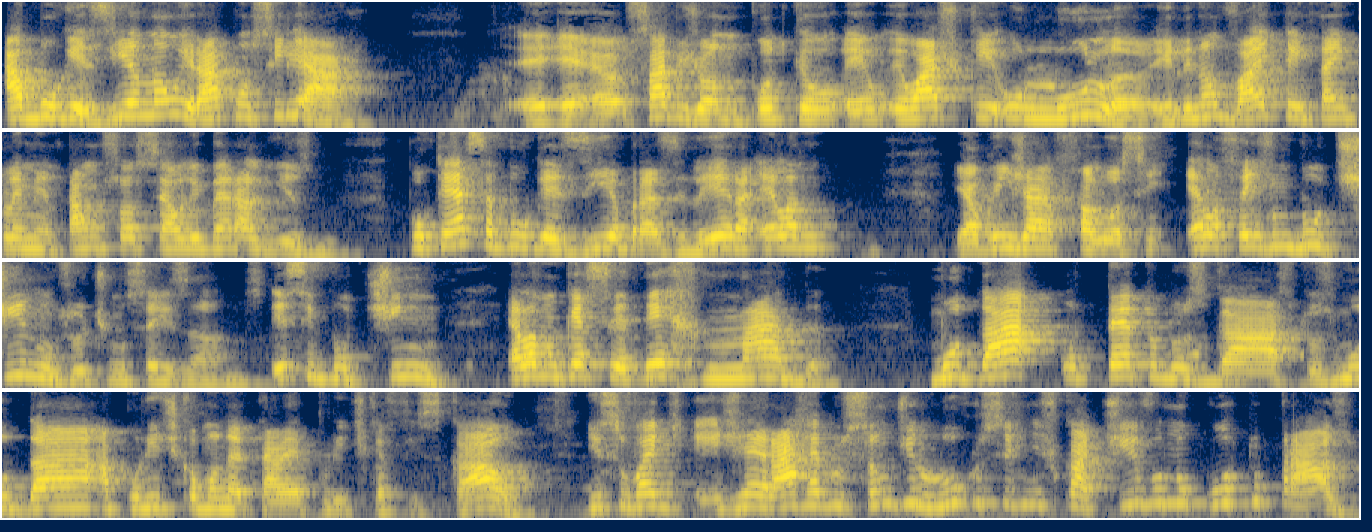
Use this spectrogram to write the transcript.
a burguesia não irá conciliar. É, é, é, sabe, João, um ponto que eu, eu, eu acho que o Lula ele não vai tentar implementar um social liberalismo, porque essa burguesia brasileira, ela e alguém já falou assim, ela fez um butim nos últimos seis anos. Esse butim, ela não quer ceder nada. Mudar o teto dos gastos, mudar a política monetária e a política fiscal, isso vai gerar redução de lucro significativo no curto prazo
